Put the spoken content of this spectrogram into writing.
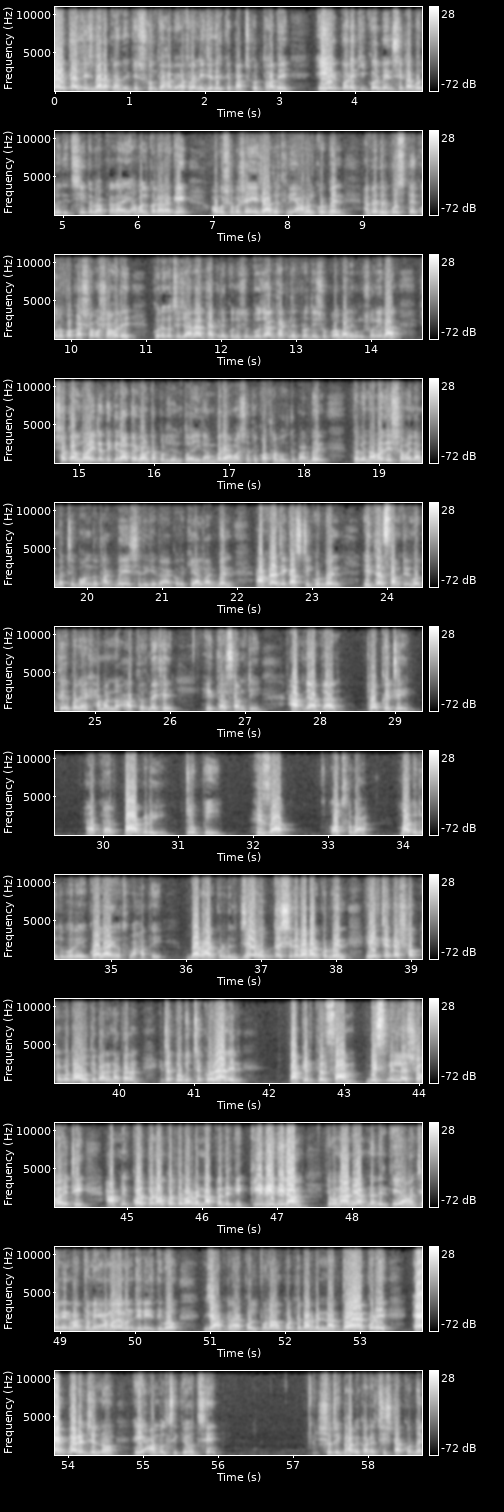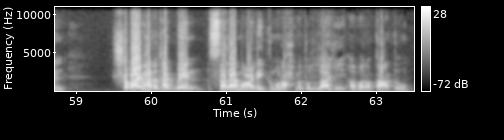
পঁয়তাল্লিশ বার আপনাদেরকে শুনতে হবে অথবা নিজেদেরকে পাঠ করতে হবে। এরপরে কি করবেন সেটা বলে দিচ্ছি, তবে আপনারা এই আমল করার আগে অবশ্য অবশ্যই এই জাজত নিয়ে আমল করবেন। আপনাদের বুঝতে কোনো প্রকার সমস্যা হলে, কোনো কিছু জানার থাকলে, কোনো কিছু বোঝার থাকলে প্রতি শুক্রবার এবং শনিবার সকাল নয়টা থেকে রাত এগারোটা পর্যন্ত এই নাম্বারে আমার সাথে কথা বলতে পারবেন। তবে নামাজের সময় নাম্বারটি বন্ধ থাকবে, সেদিকে দয়া করে খেয়াল রাখবেন। আপনারা যে কাজটি করবেন, এই তালসামটির মধ্যে এরপরে সামান্য আত্মর মেখে, এই তালসামটি আপনি আপনার পকেটে আপনার পাগড়ি, টুপি, হিজাব অথবা মাদুরিতে ভরে গলায় অথবা হাতে ব্যবহার করবেন, যে উদ্দেশ্যে নিয়ে ব্যবহার করবেন, এর চেয়ে তার সত্য কথা হতে পারে না। কারণ এটা পবিত্র কোরআনের পাকের তেলসাম। বিসমিল্লাহ সহ এটি। আপনি কল্পনাও করতে পারবেন না আপনাদেরকে কি দিয়ে দিলাম। এবং আমি আপনাদেরকে আমার চ্যানেলের মাধ্যমে এমন এমন জিনিস দিব যে আপনারা কল্পনাও করতে পারবেন না। দয়া করে একবারের জন্য এই আমলটিকে হচ্ছে সঠিকভাবে করার চেষ্টা করবেন। সবাই ভালো থাকবেন। সালামু আলাইকুম রহমতুল্লাহি আবরকাত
